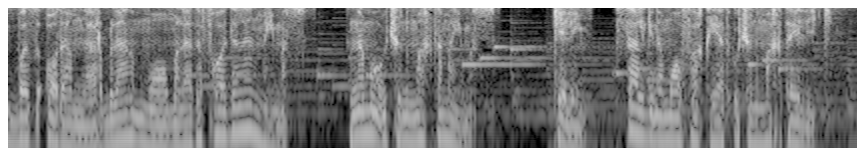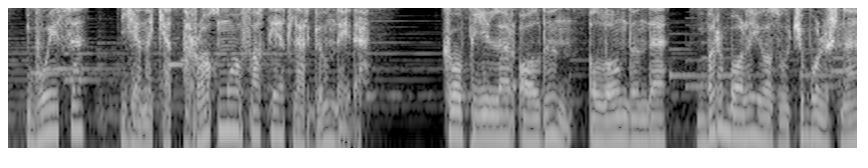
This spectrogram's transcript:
biz odamlar bilan muomalada foydalanmaymiz? Nima uchun maqtamaymiz? Keling salgina muvaffaqiyat uchun maqtaylik. Bu esa yana kattaroq muvaffaqiyatlarga undaydi. Ko'p yillar oldin londonda bir bola yozuvchi bo'lishni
